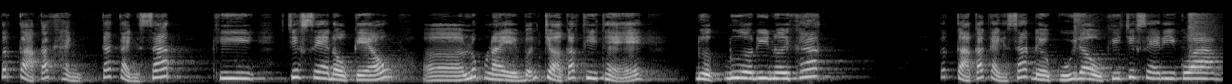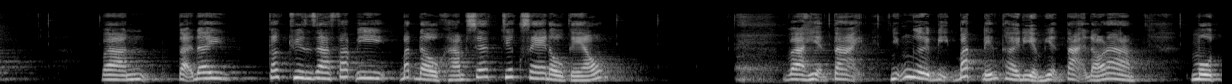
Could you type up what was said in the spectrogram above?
tất cả các hành các cảnh sát khi chiếc xe đầu kéo uh, lúc này vẫn chở các thi thể được đưa đi nơi khác. Tất cả các cảnh sát đều cúi đầu khi chiếc xe đi qua. Và tại đây các chuyên gia pháp y bắt đầu khám xét chiếc xe đầu kéo. Và hiện tại, những người bị bắt đến thời điểm hiện tại đó là một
